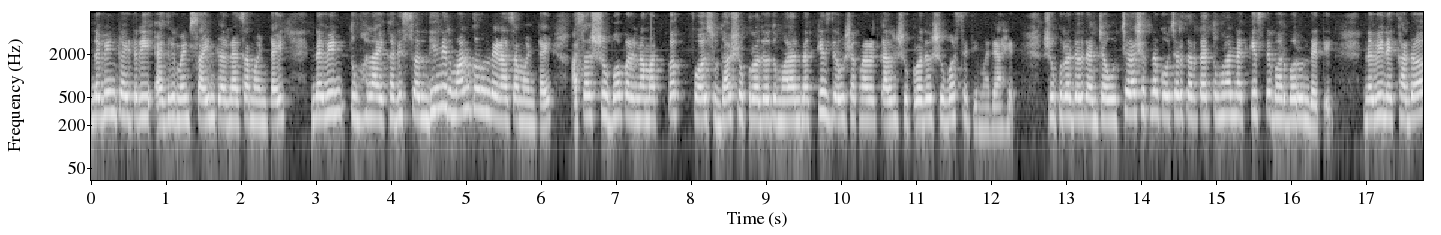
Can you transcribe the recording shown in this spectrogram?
नवीन काहीतरी अग्रीमेंट साईन करण्याचा म्हणता येईल. नवीन तुम्हाला एखादी संधी निर्माण करून देण्याचा म्हणता येईल. असा शुभ परिणामात्मक फळ सुद्धा शुक्रदेव तुम्हाला नक्कीच देऊ शकणार आहेत. कारण शुक्रदेव शुभ स्थितीमध्ये आहेत. शुक्रदेव त्यांच्या उच्च राशीतनं गोचर करतायत. तुम्हाला नक्कीच ते भरभरून देतील. नवीन एखादं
